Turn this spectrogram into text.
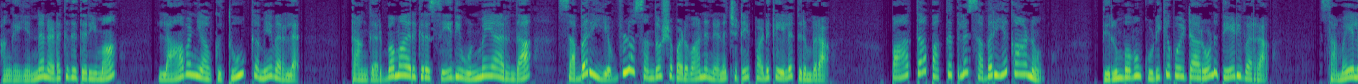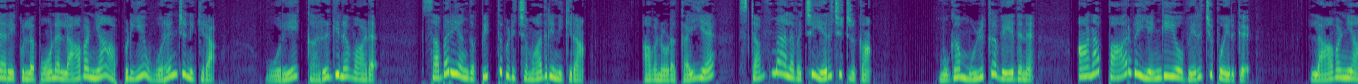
அங்க என்ன நடக்குது தெரியுமா? லாவண்யாவுக்கு தூக்கமே வரல. தான் கர்ப்பமா இருக்கிற செய்தி உண்மையா இருந்தா சபரி எவ்ளோ சந்தோஷப்படுவான்னு நினைச்சிட்டே படுக்கையில திரும்புறா. பார்த்தா பக்கத்துல சபரிய காணோம். திரும்பவும் குடிக்க போயிட்டாரோன்னு தேடி வர்றா. சமையலறைக்குள்ள போன லாவண்யா அப்படியே உறைஞ்சு நிக்கிறா. ஒரே கருகின வாட. சபரி அங்க பித்து பிடிச்ச மாதிரி நிக்கிறான். அவனோட கைய ஸ்டவ் மேல வச்சு எரிச்சிட்டு இருக்கான். முகம் முழுக்க வேதனை. ஆனா பார்வை எங்கேயோ வெறிச்சு போயிருக்கு. லாவண்யா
